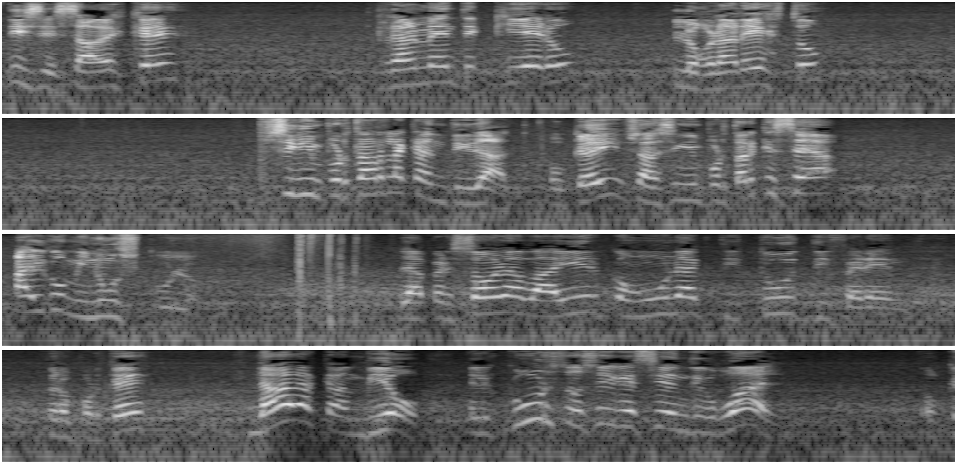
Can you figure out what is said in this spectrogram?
dice, ¿sabes qué? Realmente quiero lograr esto, sin importar la cantidad, ¿ok? O sea, sin importar que sea algo minúsculo. La persona va a ir con una actitud diferente. ¿Pero por qué? Nada cambió. El curso sigue siendo igual, ¿ok?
